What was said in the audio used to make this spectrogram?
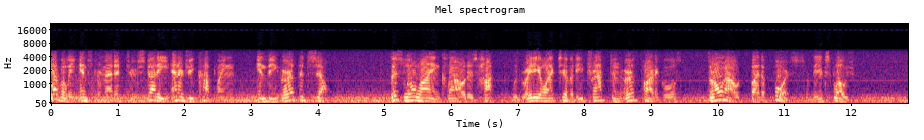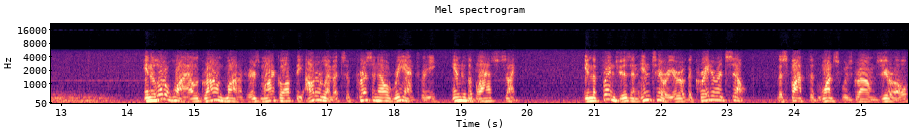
heavily instrumented to study energy coupling in the Earth itself. This low-lying cloud is hot with radioactivity trapped in Earth particles thrown out by the force of the explosion. In a little while, ground monitors mark off the outer limits of personnel re-entry into the blast site. In the fringes and interior of the crater itself, the spot that once was ground zero,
